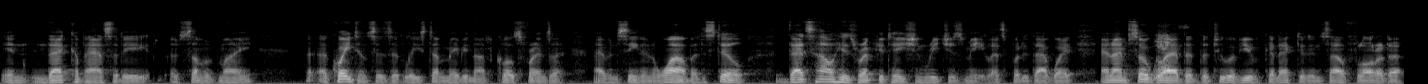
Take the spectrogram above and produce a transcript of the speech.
in, in that capacity. Uh, some of my acquaintances, at least, uh, maybe not close friends, I, I haven't seen in a while, but still, that's how his reputation reaches me. Let's put it that way. And I'm so glad yes. that the two of you have connected in South Florida,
